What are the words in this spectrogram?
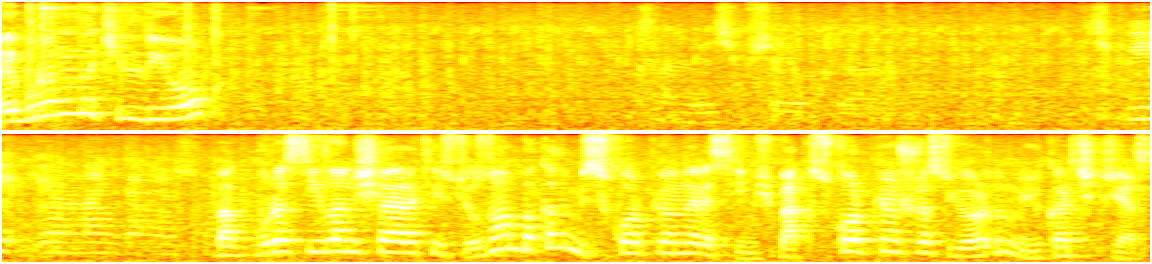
E buranın da kilidi yok. Sende hiçbir şey yok ya. Hiçbir yönden gidemiyorsun. Bak burası yılan işareti istiyor. O zaman bakalım bir skorpiyon neresiymiş. Bak skorpiyon şurası gördün mü? Yukarı çıkacağız.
